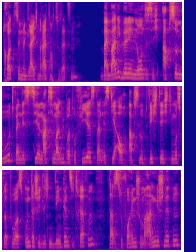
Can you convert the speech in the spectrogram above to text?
trotzdem den gleichen Reiz noch zu setzen? Beim Bodybuilding lohnt es sich absolut, wenn das Ziel maximal Hypertrophie ist, dann ist dir auch absolut wichtig, die Muskulatur aus unterschiedlichen Winkeln zu treffen. Da hattest du vorhin schon mal angeschnitten,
